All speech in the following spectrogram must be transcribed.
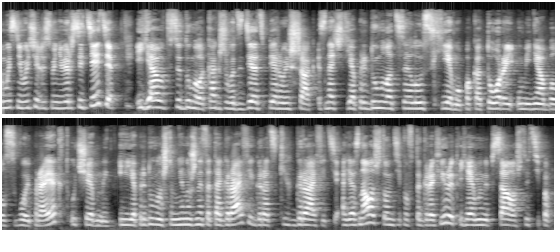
мы с ним учились в университете, и я вот все думала, как же вот сделать первый шаг. Значит, я придумала целую схему, по которой у меня был свой проект учебный, и я придумала, что мне нужны фотографии городских граффити, а я знала, что он типа фотографирует, и я ему написала, что типа,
